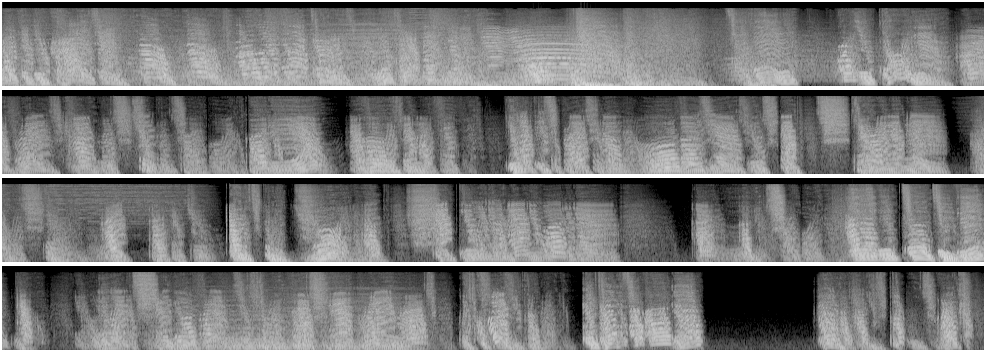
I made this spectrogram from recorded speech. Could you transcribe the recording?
Making you crazy. No, no, I don't want to do it, brains. You can't make me. Today, what are you doing here? I have raised countless children, Cyborg. Why you? I've always been my favorite. You might be surprised to know all those years you spent staring at me. I was staring right back at you. And it's been a joy to help shape you into the man. I love you, Cyborg. I love you TV. Way to your friends is to invest their brain rot with quality programming. And tell you so hard, yeah? I don't know how these buttons work.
